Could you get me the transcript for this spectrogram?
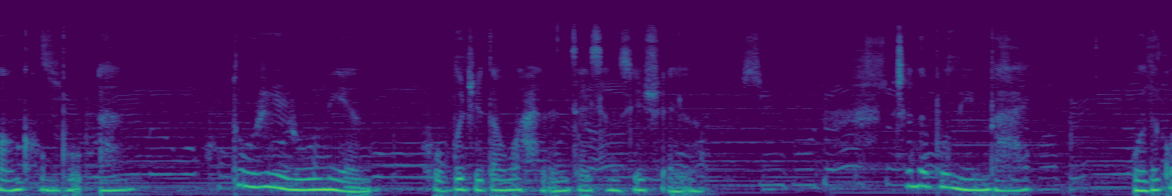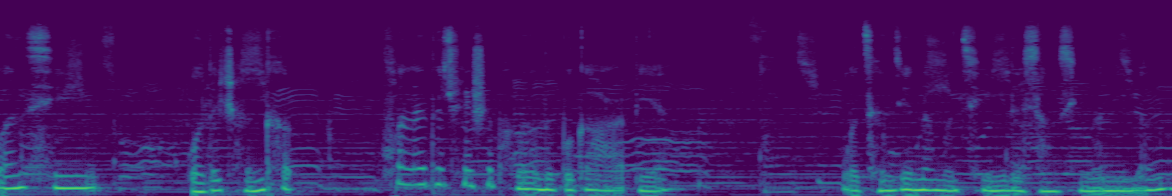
惶恐不安，度日如年。我不知道我还能再相信谁了，真的不明白，我的关心，我的诚恳，换来的却是朋友的不告而别。我曾经那么轻易的相信了你们，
